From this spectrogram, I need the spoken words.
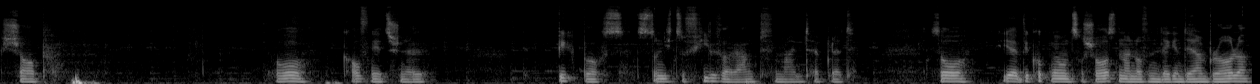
Shop. Oh, kaufen jetzt schnell. Big Box. Das ist doch nicht zu viel verlangt für mein Tablet. So, hier, wir gucken unsere Chancen an auf einen legendären Brawler.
